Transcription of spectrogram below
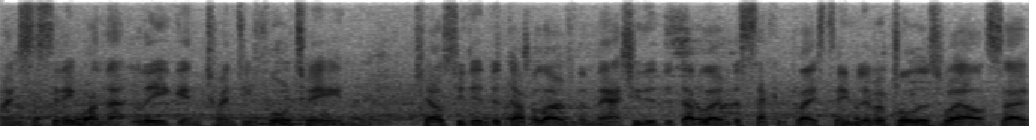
Manchester City won that league in 2014, Chelsea did the double over them. They actually did the double over the second place team, Liverpool as well. So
